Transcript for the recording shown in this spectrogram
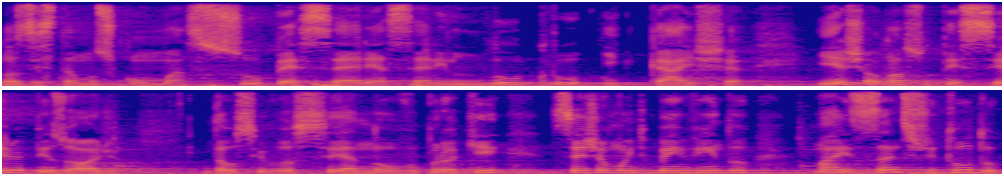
Nós estamos com uma super série, a série Lucro e Caixa, e este é o nosso terceiro episódio. Então, se você é novo por aqui, seja muito bem-vindo, mas antes de tudo,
